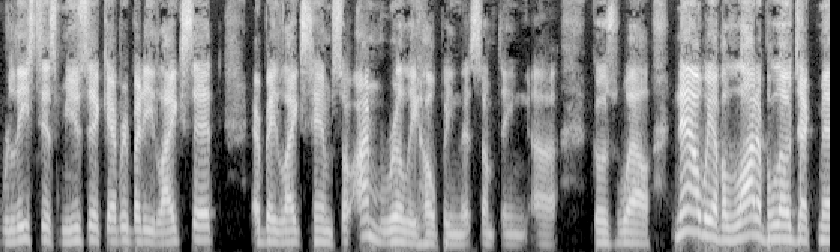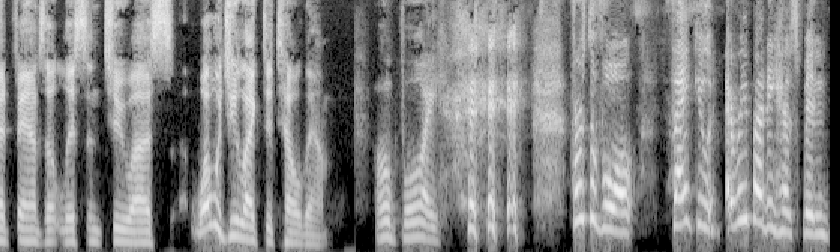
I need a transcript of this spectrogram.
released his music, everybody likes it, everybody likes him, so I'm really hoping that something uh, goes well. Now we have a lot of Below Deck Med fans that listen to us. What would you like to tell them? Oh boy. First of all, thank you. Everybody has been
